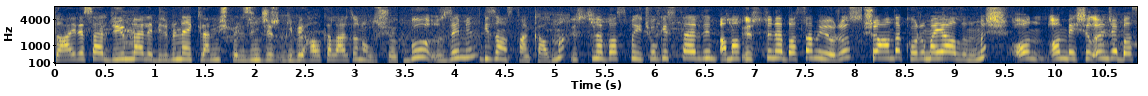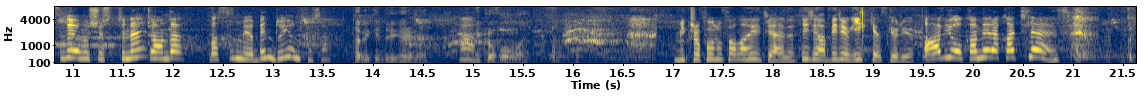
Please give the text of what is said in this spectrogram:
Dairesel düğümlerle birbirine eklenmiş böyle zincir gibi halkalardan oluşuyor. Bu zemin Bizans'tan kalma. Üstüne basmayı çok isterdim ama üstüne basamıyoruz. Şu anda korumaya alınmış. 10 15 yıl önce basılıyormuş üstüne. Şu anda basılmıyor. Beni duyuyor musun sen? Tabii ki duyuyorum ya. Ha. Mikrofon var. Mikrofonu falan hiç yani. Hiç haberi yok. İlk kez görüyor. Abi o kamera kaç lens?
